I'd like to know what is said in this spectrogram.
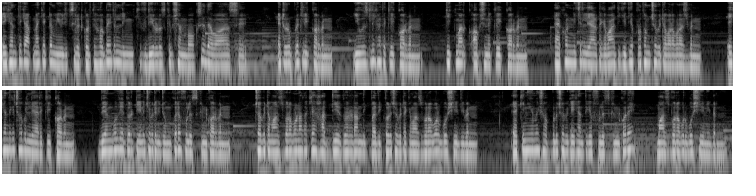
এইখান থেকে আপনাকে একটা মিউজিক সিলেক্ট করতে হবে। এটার লিঙ্ক ভিডিও ডিসক্রিপশন বক্সে দেওয়া আছে। এটার উপরে ক্লিক করবেন। ইউজ লিখাতে ক্লিক করবেন। টিকমার্ক অপশনে ক্লিক করবেন। এখন নিচের লেয়ারটাকে বাঁ দিকে দিয়ে প্রথম ছবিটা বরাবর আসবেন। এইখান থেকে ছবির লেয়ারে ক্লিক করবেন। দুই আঙ্গুল দিয়ে ধরে টেনে ছবিটাকে জুম করে ফুল স্ক্রিন করবেন। ছবিটা মাঝ বরাবর না থাকলে হাত দিয়ে ধরে ডান দিক বা দিক করে ছবিটাকে মাঝ বরাবর বসিয়ে দিবেন। একই নিয়মে সবগুলো ছবিকে এখান থেকে ফুল স্ক্রিন করে মাঝ বরাবর বসিয়ে নেবেন।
